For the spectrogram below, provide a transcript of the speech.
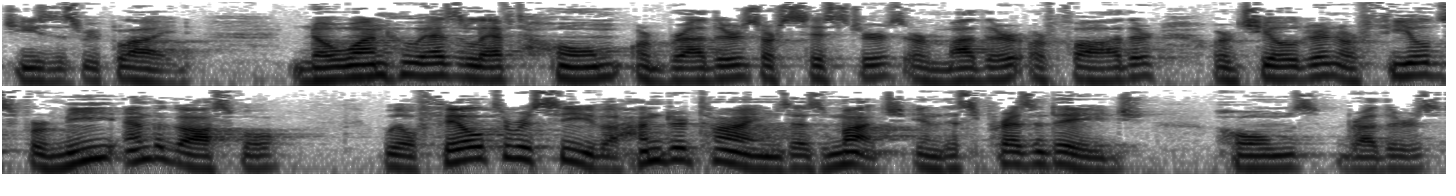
Jesus replied. No one who has left home or brothers or sisters or mother or father or children or fields for me and the gospel will fail to receive a hundred times as much in this present age, homes, brothers,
